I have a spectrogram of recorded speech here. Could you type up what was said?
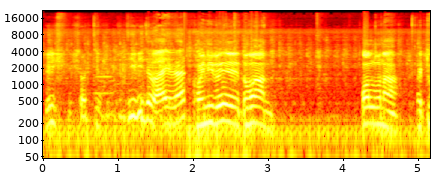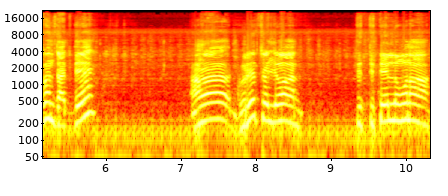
তুই সত্যি দিবি তো ভাই এবার। খৈনি রে দোয়ান বলব না। একটুখান আমরা ঘুরে চল যাওয়ান তেল নেব না।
